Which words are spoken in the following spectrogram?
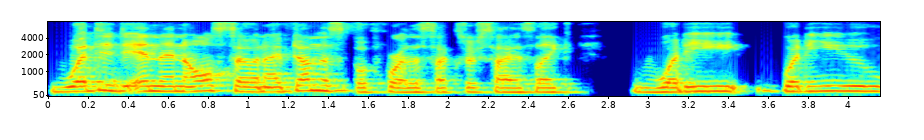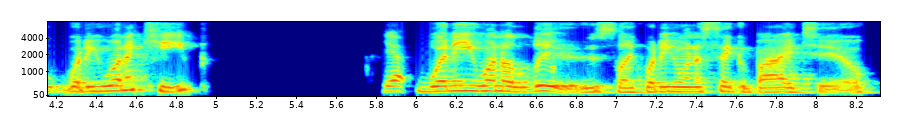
what did and then also and i've done this before this exercise like what do you what do you what do you want to keep Yep. What do you want to lose? Like, what do you want to say goodbye to?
